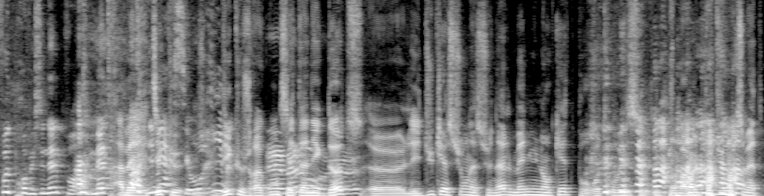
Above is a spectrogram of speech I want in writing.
faute professionnelle pour un maître Ah bah tu sais que c'est horrible. dès que je raconte Euh, cette Malo, anecdote, euh, l'éducation nationale mène une enquête pour retrouver ce. je me rappelle plus du nom de ce maître.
